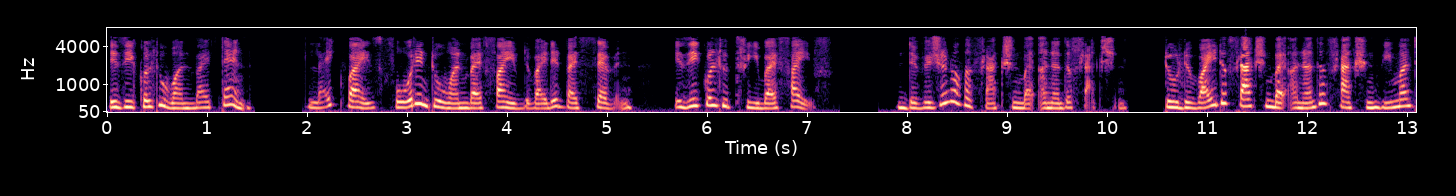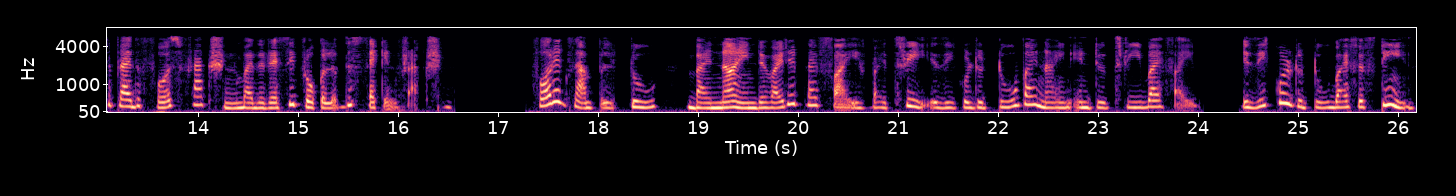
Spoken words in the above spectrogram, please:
is equal to 1 by 10. Likewise, 4 into 1 by 5 divided by 7 is equal to 3 by 5. Division of a fraction by another fraction. To divide a fraction by another fraction, we multiply the first fraction by the reciprocal of the second fraction. For example, 2 by 9 divided by 5 by 3 is equal to 2 by 9 into 3 by 5 is equal to 2 by 15.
